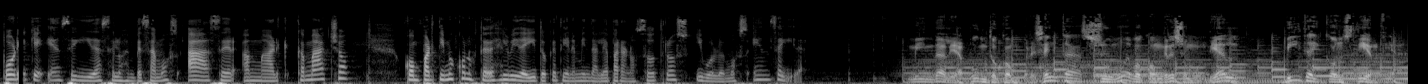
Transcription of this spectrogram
porque enseguida se los empezamos a hacer a Mark Camacho. Compartimos con ustedes el videíto que tiene Mindalia para nosotros y volvemos enseguida. Mindalia.com presenta su nuevo Congreso Mundial Vida y Conciencia,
